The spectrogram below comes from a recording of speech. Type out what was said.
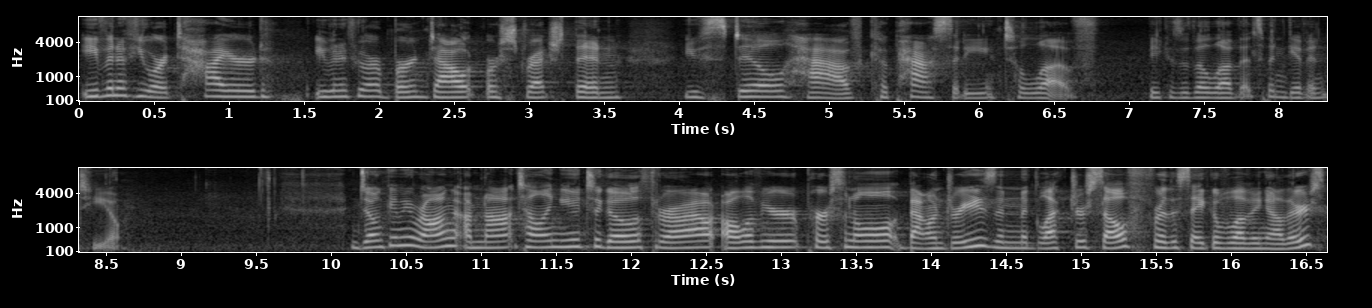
Even if you are tired, even if you are burnt out or stretched thin, you still have capacity to love because of the love that's been given to you. Don't get me wrong, I'm not telling you to go throw out all of your personal boundaries and neglect yourself for the sake of loving others.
